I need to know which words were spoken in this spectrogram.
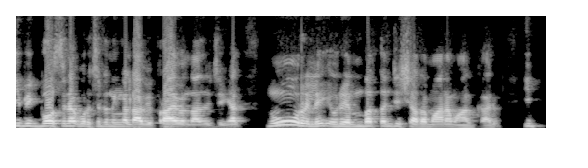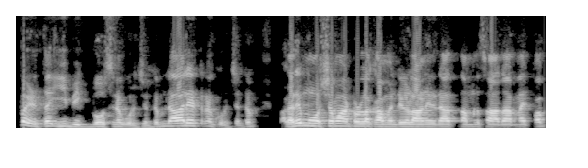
ഈ ബിഗ് ബോസിനെ കുറിച്ചിട്ട് നിങ്ങളുടെ അഭിപ്രായം എന്താണെന്ന് വെച്ച് കഴിഞ്ഞാൽ നൂറിൽ ഒരു എൺപത്തഞ്ച് ശതമാനം ആൾക്കാരും ഇപ്പോഴത്തെ ഈ ബിഗ് ബോസിനെ കുറിച്ചിട്ടും ലാലേട്ടനെ കുറിച്ചിട്ടും വളരെ മോശമായിട്ടുള്ള കമന്റുകളാണ് ഇതിനകത്ത് നമ്മൾ സാധാരണ ഇപ്പം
